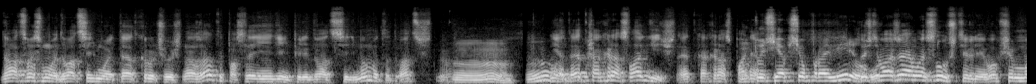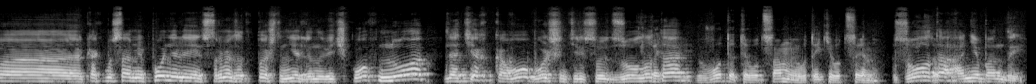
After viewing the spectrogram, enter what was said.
28 27 ты откручиваешь назад, и последний день перед 27 это 24 М, Ну, Нет, это как раз логично, это как раз ну, понятно. то есть, я все проверил. То есть, уважаемые слушатели, в общем, э, как мы с вами поняли, инструмент это точно не не для новичков, но для тех, кого больше интересует золото. Вот это вот самые вот эти вот цены. Золото, а не банды.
